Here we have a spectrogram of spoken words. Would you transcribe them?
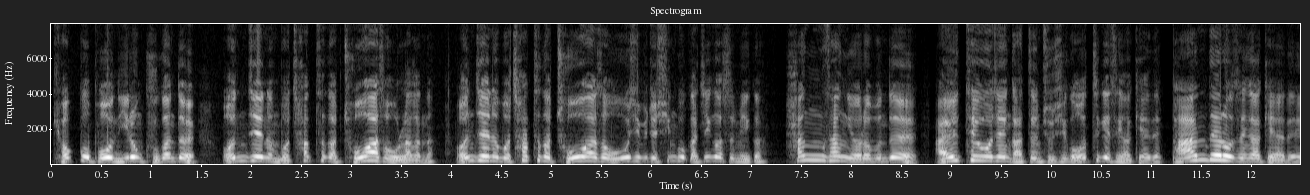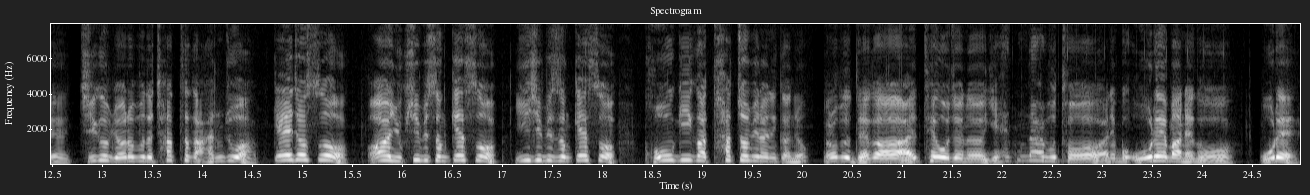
겪어본 이런 구간들 언제는 뭐 차트가 좋아서 올라갔나? 언제는 뭐 차트가 좋아서 52주 신고가 찍었습니까? 항상 여러분들 알테오젠 같은 주식을 어떻게 생각해야 돼? 반대로 생각해야 돼. 지금 여러분들 차트가 안 좋아. 깨졌어. 아 61선 깼어. 21선 깼어. 거기가 타점이라니까요. 여러분들 내가 알테오젠을 옛날부터 아니 뭐 올해만 해도 올해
